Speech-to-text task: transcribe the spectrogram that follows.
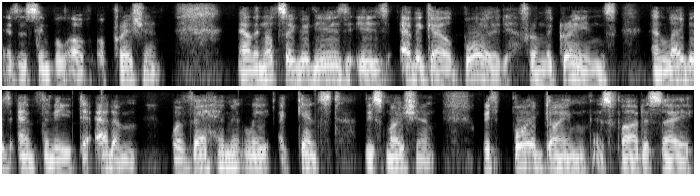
as a symbol of oppression. Now, the not so good news is Abigail Boyd from the Greens and Labor's Anthony D'Adam were vehemently against this motion, with Boyd going as far to say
